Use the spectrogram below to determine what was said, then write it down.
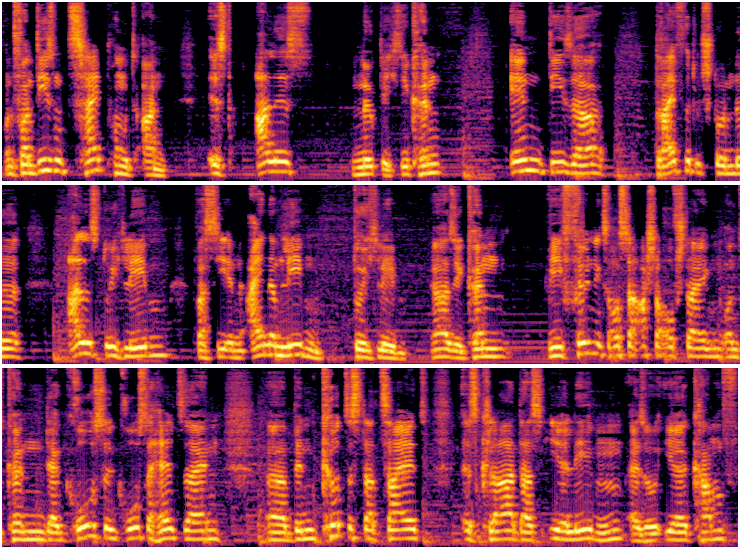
Und von diesem Zeitpunkt an ist alles möglich. Sie können in dieser Dreiviertelstunde alles durchleben, was Sie in einem Leben durchleben. Ja, Sie können wie Phönix aus der Asche aufsteigen und können der große, große Held sein. Äh, binnen kürzester Zeit ist klar, dass ihr Leben, also ihr Kampf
